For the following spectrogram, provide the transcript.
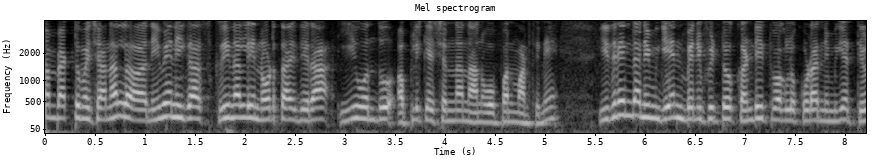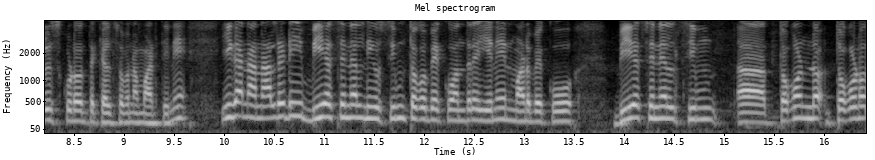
Welcome back to my channel ನೀವೇನೀಗ ಸ್ಕ್ರೀನಲ್ಲಿ ನೋಡ್ತಾ ಇದ್ದೀರಾ? ಈ ಒಂದು ಅಪ್ಲಿಕೇಶನ್ನ ನಾನು ಓಪನ್ ಮಾಡ್ತೀನಿ. ಇದರಿಂದ ನಿಮ್ಗೆ ಏನು ಬೆನಿಫಿಟ್ಟು ಖಂಡಿತವಾಗ್ಲೂ ಕೂಡ ನಿಮಗೆ ತಿಳಿಸ್ಕೊಡುವಂಥ ಕೆಲಸವನ್ನು ಮಾಡ್ತೀನಿ. ಈಗ ನಾನು already B S N L ನೀವು ಸಿಮ್ ತೊಗೋಬೇಕು ಅಂದರೆ ಏನೇನು ಮಾಡಬೇಕು? B S N L sim ತೊಗೊಂಡು ತೊಗೊಂಡು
